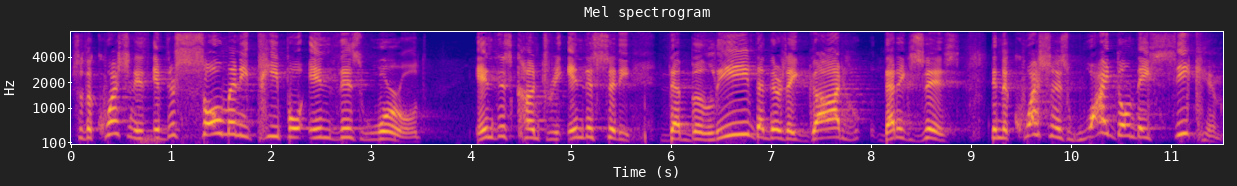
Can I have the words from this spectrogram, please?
So the question is if there's so many people in this world, in this country, in this city that believe that there's a God that exists, then the question is why don't they seek him?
